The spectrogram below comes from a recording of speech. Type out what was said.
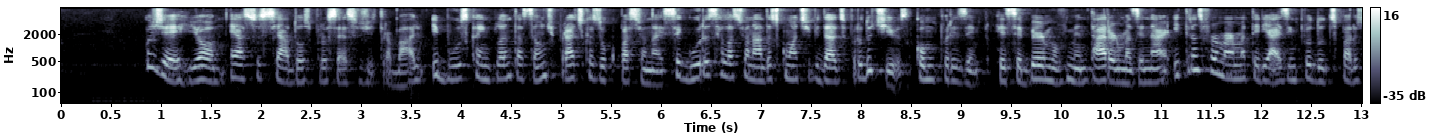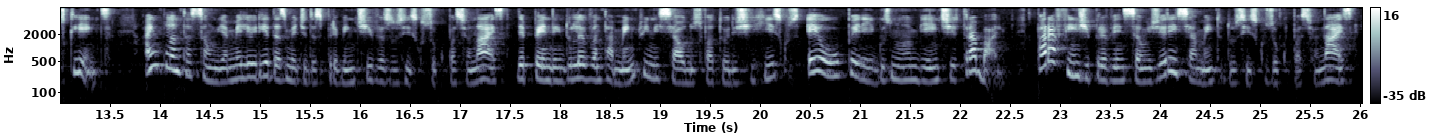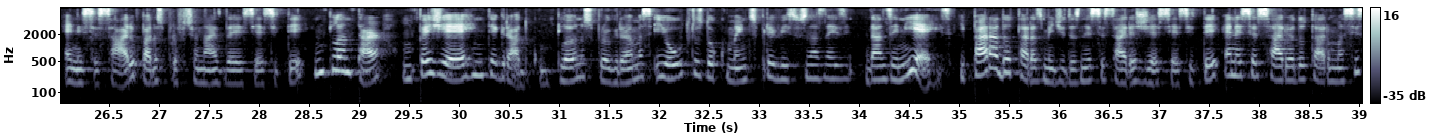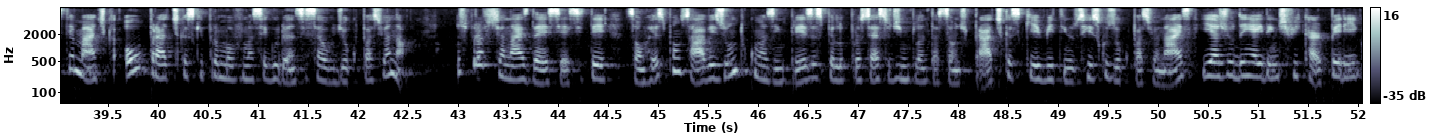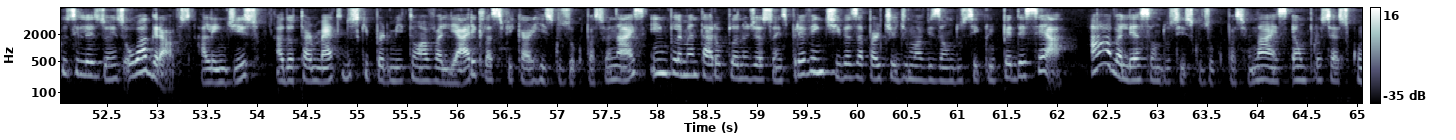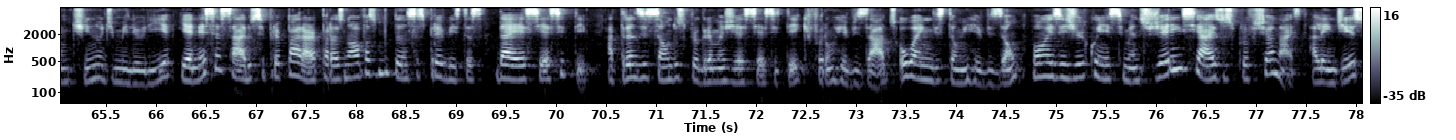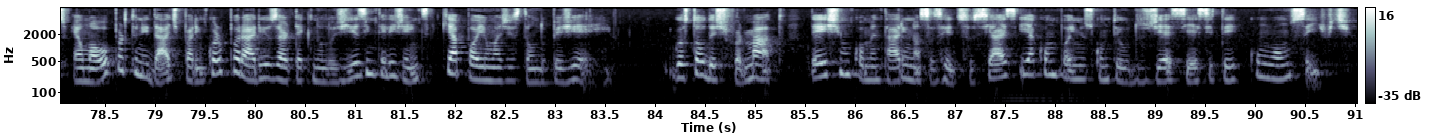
O GRO é associado aos processos de trabalho e busca a implantação de práticas ocupacionais seguras relacionadas com atividades produtivas, como, por exemplo, receber, movimentar, armazenar e transformar materiais em produtos para os clientes. A implantação e a melhoria das medidas preventivas dos riscos ocupacionais dependem do levantamento inicial dos fatores de riscos e ou perigos no ambiente de trabalho. Para fins de prevenção e gerenciamento dos riscos ocupacionais, é necessário para os profissionais da SST implantar um PGR integrado com planos, programas e outros documentos previstos nas, nas NRs. E para adotar as medidas necessárias de SST, é necessário adotar uma sistemática ou práticas que promovam a segurança e saúde ocupacional. Os profissionais da SST são responsáveis, junto com as empresas, pelo processo de implantação de práticas que evitem os riscos ocupacionais e ajudem a identificar perigos e lesões ou agravos. Além disso, adotar métodos que permitam avaliar e classificar riscos ocupacionais e implementar o plano de ações preventivas a partir de uma visão do ciclo PDCA. A avaliação dos riscos ocupacionais é um processo contínuo de melhoria e é necessário se preparar para as novas mudanças previstas da SST. A transição dos programas de SST que foram revisados ou ainda estão em revisão vão exigir conhecimentos gerenciais dos profissionais. Além disso, é uma oportunidade para incorporar e usar tecnologias inteligentes que apoiam a gestão do PGR. Gostou deste formato? Deixe um comentário em nossas redes sociais e acompanhe os conteúdos de SST com o OnSafety.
